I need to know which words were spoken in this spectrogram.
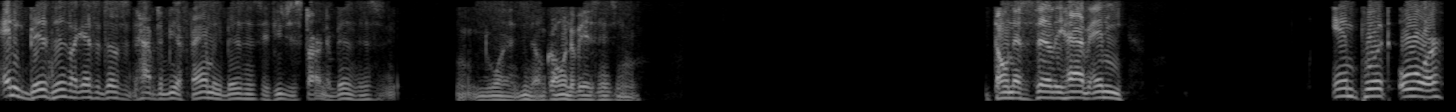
any business. I guess it doesn't have to be a family business. If you're just starting a business, you want to, you know, go into business and don't necessarily have any input or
